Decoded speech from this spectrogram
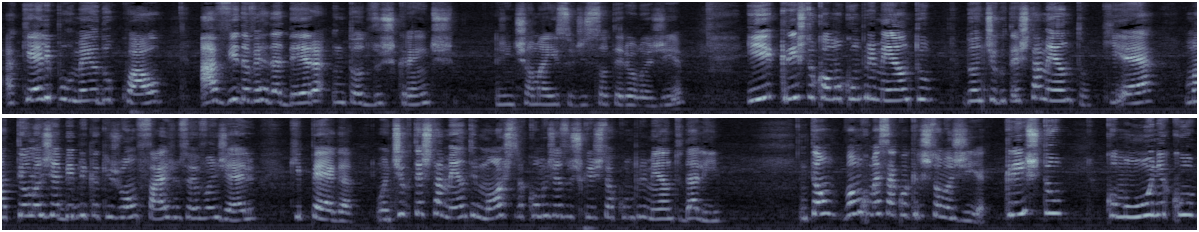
aquele por meio do qual a vida verdadeira em todos os crentes. A gente chama isso de soteriologia. E Cristo como cumprimento do Antigo Testamento, que é uma teologia bíblica que João faz no seu evangelho, que pega o Antigo Testamento e mostra como Jesus Cristo é o cumprimento dali. Então, vamos começar com a cristologia. Cristo como único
